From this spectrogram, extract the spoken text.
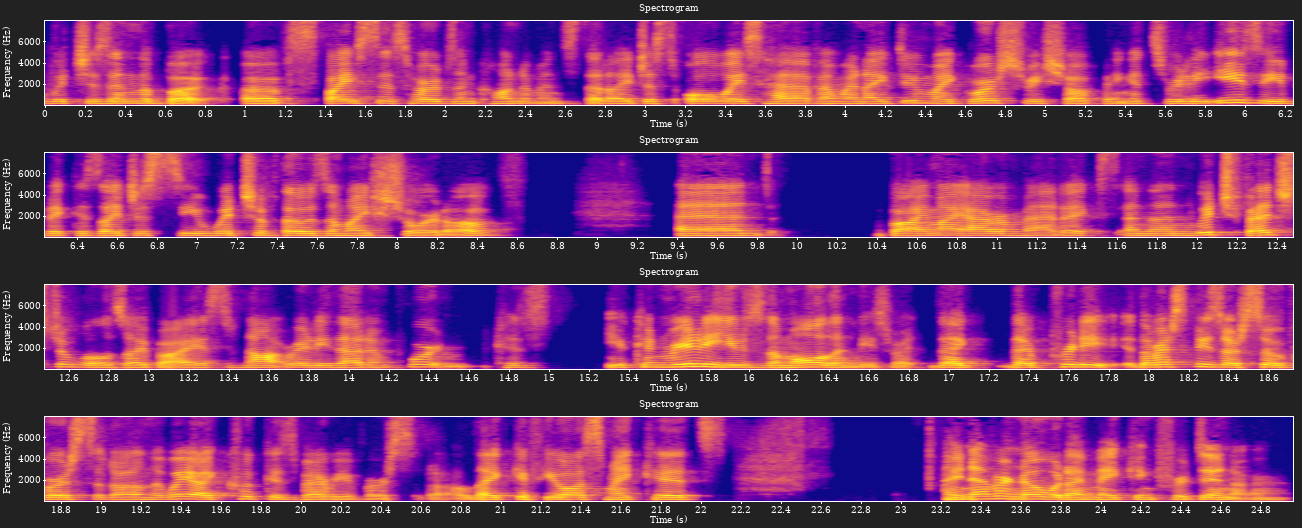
which is in the book of spices, herbs, and condiments that I just always have. And when I do my grocery shopping, it's really easy because I just see which of those am I short of and buy my aromatics. And then which vegetables I buy is not really that important because you can really use them all in these. Like they're pretty, the recipes are so versatile. And the way I cook is very versatile. Like if you ask my kids, I never know what I'm making for dinner.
